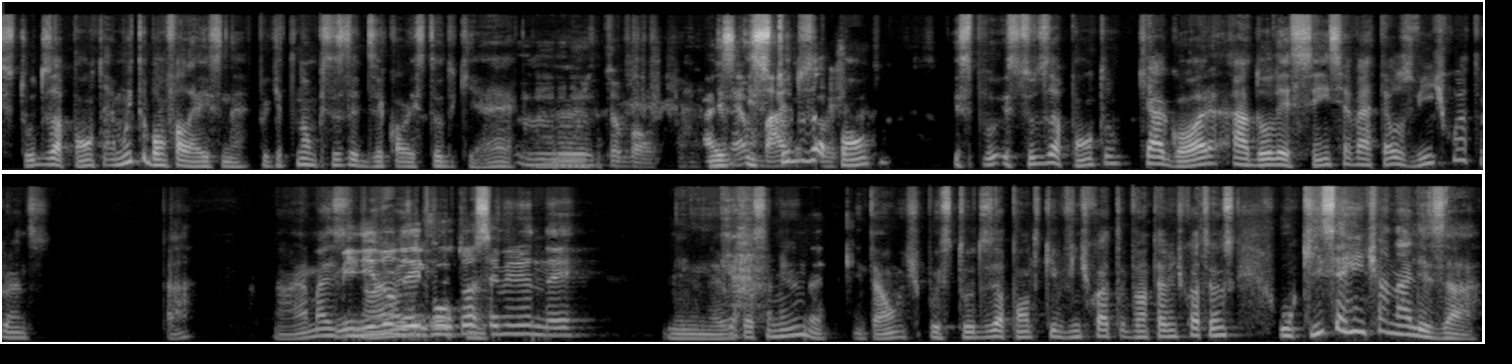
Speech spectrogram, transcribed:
estudos apontam, é muito bom falar isso, né? Porque tu não precisa dizer qual estudo que é. Muito bom. Mas é um estudos apontam, estudos apontam que agora a adolescência vai até os 24 anos. Tá? Não é mais Menino é Ney voltou a ser menino Ney. Menino Ney vai ser menino Ney. Então, tipo, estudos apontam que 24, vão até 24 anos. O que se a gente analisar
